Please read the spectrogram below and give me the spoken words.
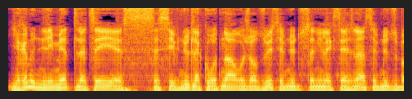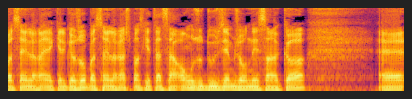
il y a comme une limite. Là, tu sais, c'est venu de la Côte-Nord aujourd'hui, c'est venu du Saguenay-Lac-Saint-Jean, c'est venu du Bas-Saint-Laurent il y a quelques jours. Bas-Saint-Laurent, je pense qu'il était à sa 11 ou 12e journée sans cas. Euh,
